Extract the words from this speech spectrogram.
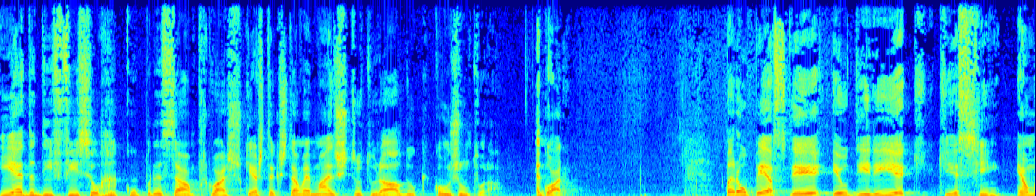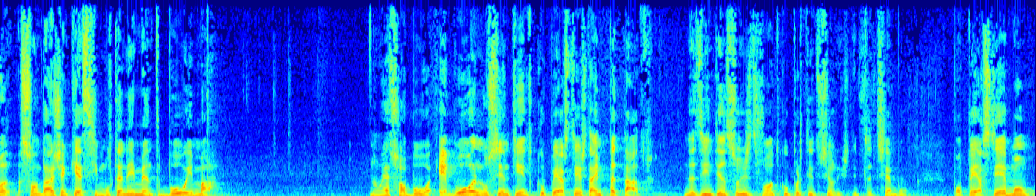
e é de difícil recuperação, porque eu acho que esta questão é mais estrutural do que conjuntural. Agora, para o PSD, eu diria que, que assim, é uma sondagem que é simultaneamente boa e má. Não é só boa. É boa no sentido que o PSD está empatado nas intenções de voto com o Partido Socialista. E, portanto, isso é bom. Para o PSD é bom.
